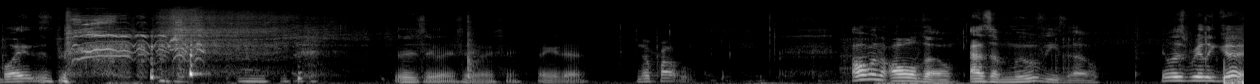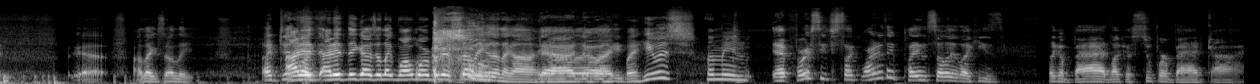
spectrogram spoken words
boys. Let me see, let me see, let me see. I think you're dead. No problem. All in all, though, as a movie, though, it was really good. Yeah, I like Sully. I did. I like- didn't. I didn't think I was like Wahlberg or Sully. I'm like, ah, Yeah, yeah, no, like, he- but he was. I mean, at first, he's just like, why do they play in Sully like he's like a bad, like a super bad guy?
